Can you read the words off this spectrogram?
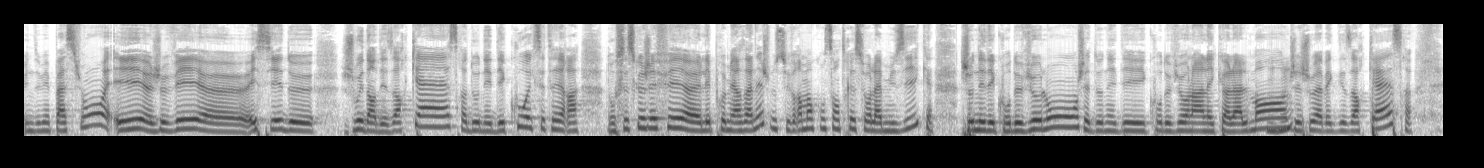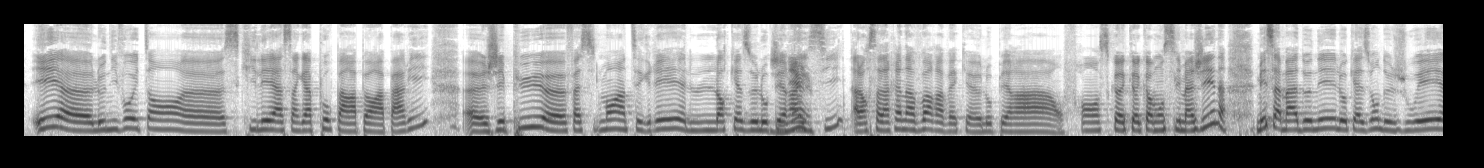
une de mes et je vais euh, essayer de jouer dans des orchestres, donner des cours, etc. Donc c'est ce que j'ai fait euh, les premières années. Je me suis vraiment concentrée sur la musique. Je donnais des cours de violon, j'ai donné des cours de violon à l'école allemande, mhm. j'ai joué avec des orchestres et euh, le niveau étant ce qu'il est à Singapour par rapport à Paris, j'ai pu facilement intégrer l'orchestre de l'opéra ici. Alors ça n'a rien à voir avec l'opéra en France comme on se l'imagine, mais ça m'a donné l'occasion de jouer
